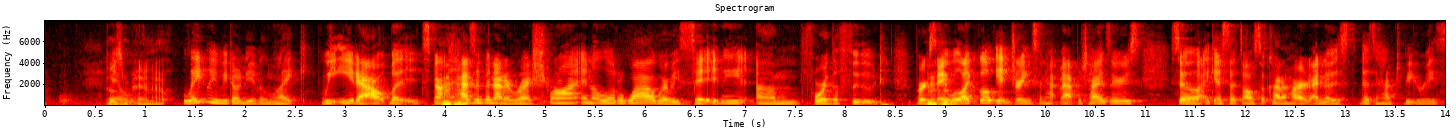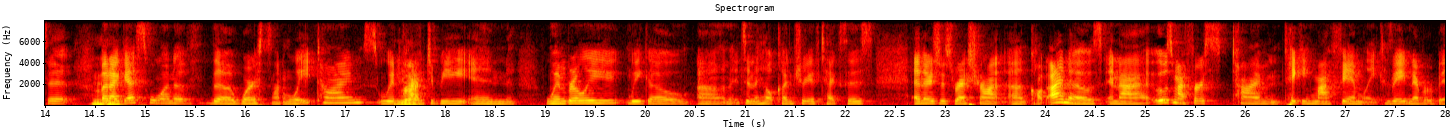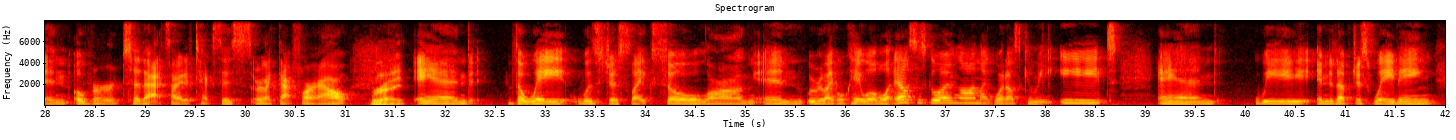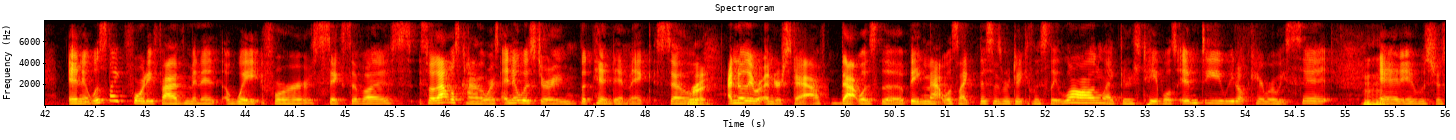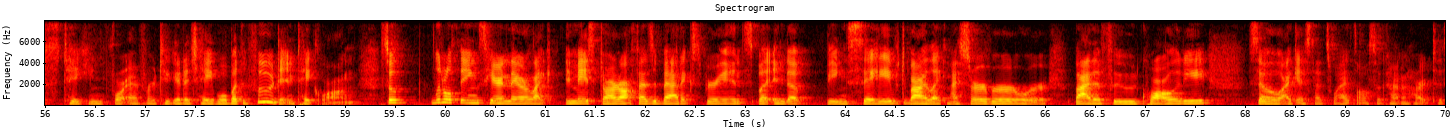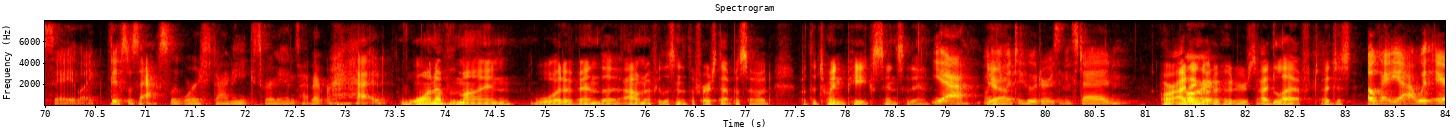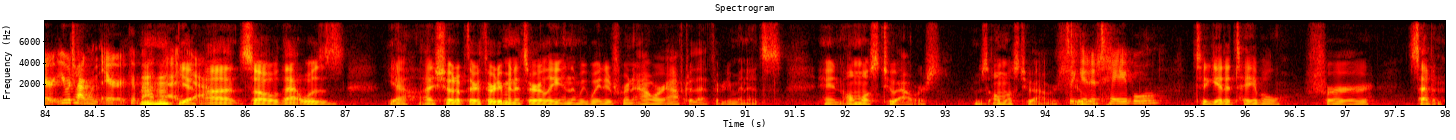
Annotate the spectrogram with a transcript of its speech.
doesn't And pan out Lately, we don't even like we eat out, but it's not. It mm-hmm. hasn't been at a restaurant in a little while where we sit and eat um, for the food per se. Mm-hmm. We'll like go get drinks and have appetizers. So I guess that's also kind of hard. I know this doesn't have to be recent, but I mm-hmm. guess one of the worst on wait times would have to be in Wimberley. We go. Um, it's in the hill country of Texas, and there's this restaurant um, called I Knows, and I it was my first time taking my family because they'd never been over to that side of Texas or like that far out right and the wait was just like so long and we were like okay well what else is going on like what else can we eat and we ended up just waiting and it was like 45 minute wait for six of us. So that was kind of the worst. And it was during the pandemic. So Right. i know they were understaffed. That was the thing that was like this is ridiculously long. Like there's tables empty. We don't care where we sit. Mm-hmm. And it was just taking forever to get a table. But the food didn't take long. So little things here and there like it may start off as a bad experience but end up being saved by like my server or by the food quality so i guess that's why it's also kind of hard to say like this was the absolute worst dining experience i've ever had One of mine would have been the I don't know if you listened to the first episode, but the Twin Peaks incident. yeah when Yeah. you went to hooters instead Or I didn't Or- go to Hooters. I'd left. I just okay yeah with eric you were talking with eric about that Mm-hmm. yeah. yeah, Uh, so that was yeah. I showed up there 30 minutes early, and then we waited for an hour after that 30 minutes, and almost two hours. It was almost two hours to It get a table to get a table for seven.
